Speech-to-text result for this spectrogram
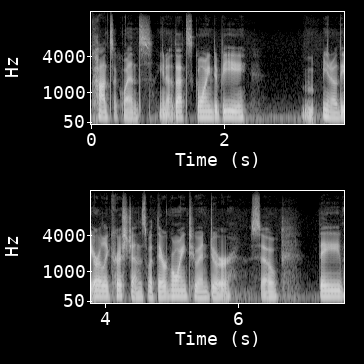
consequence. You know, that's going to be, you know, the early Christians, what they're going to endure. So they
